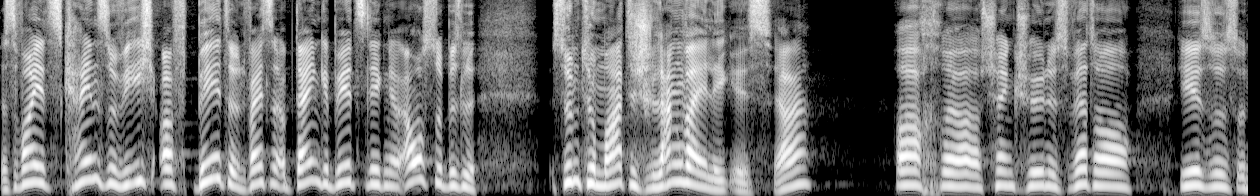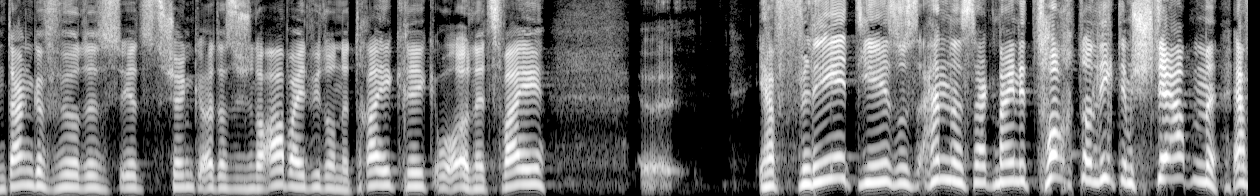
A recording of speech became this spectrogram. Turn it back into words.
Das war jetzt kein so, wie ich oft bete. Und weiß nicht, ob dein Gebetslegen auch so ein bisschen symptomatisch langweilig ist. Ja? Ach, ja, schenk schönes Wetter, Jesus, und danke für das. Jetzt schenk, dass ich in der Arbeit wieder eine 3 kriege oder eine 2. Er fleht Jesus an und sagt, meine Tochter liegt im Sterben. Er,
